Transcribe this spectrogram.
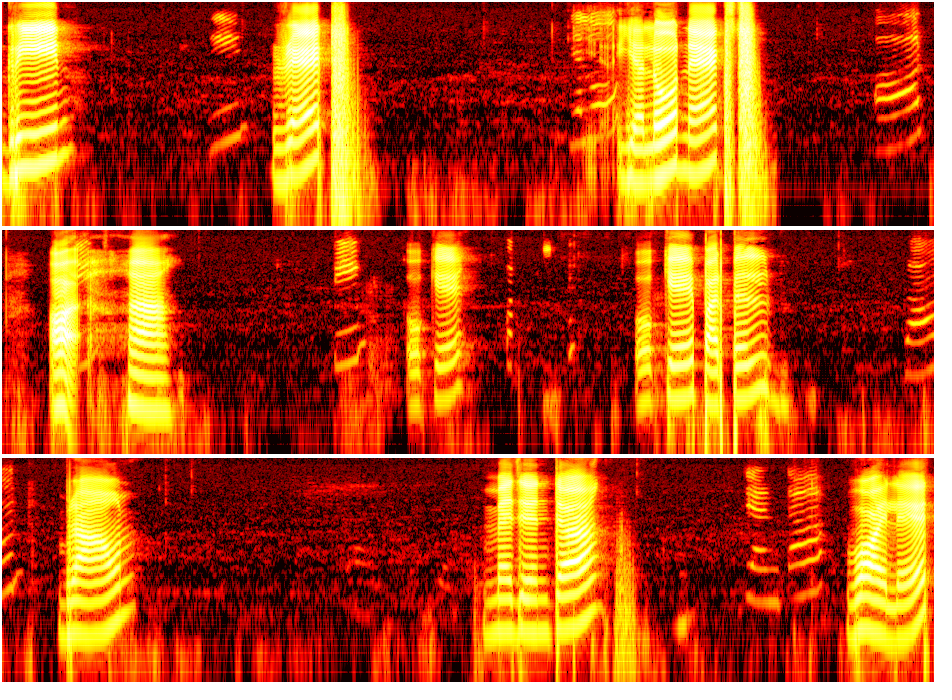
green red yellow next और हाँ। Okay okay purple brown magenta, violet,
